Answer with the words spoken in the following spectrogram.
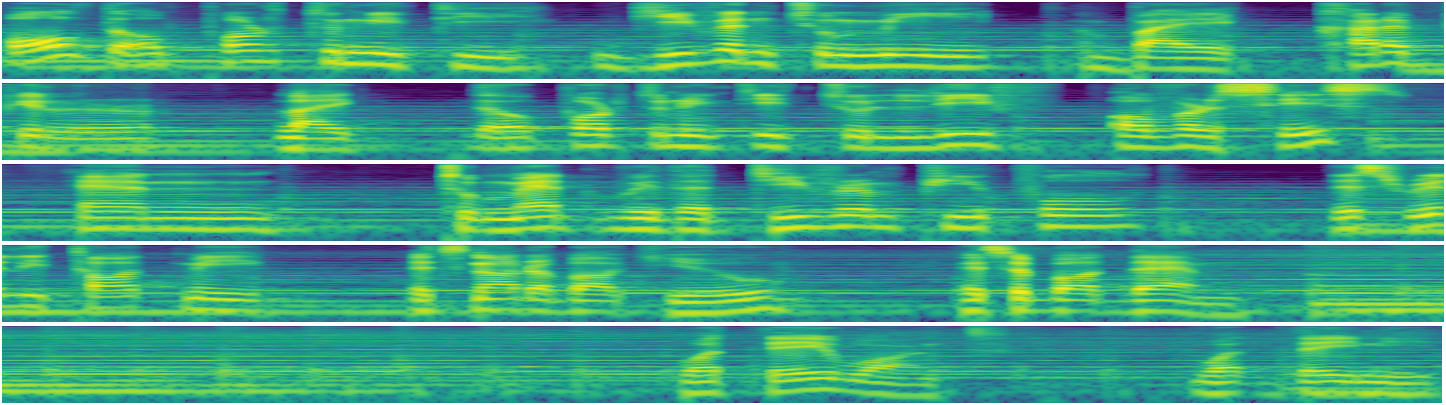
all the opportunity given to me by Caterpillar, like the opportunity to live overseas and to meet with the different people, this really taught me it's not about you, it's about them. What they want, what they need.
